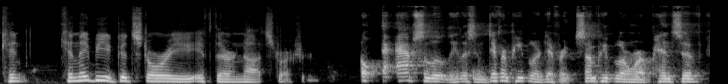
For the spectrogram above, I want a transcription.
can can they be a good story if they're not structured? Oh, absolutely. Listen, different people are different. Some people are more pensive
